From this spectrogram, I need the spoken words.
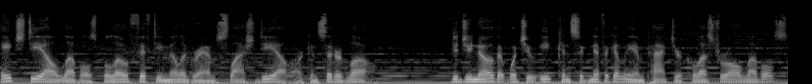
HDL levels below 50 mg/dl are considered low. Did you know that what you eat can significantly impact your cholesterol levels?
